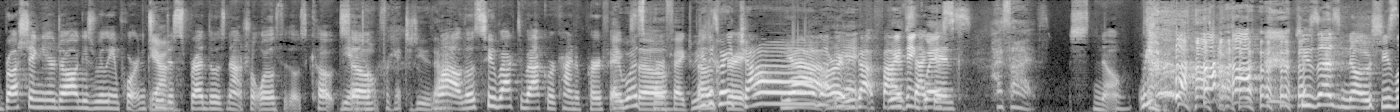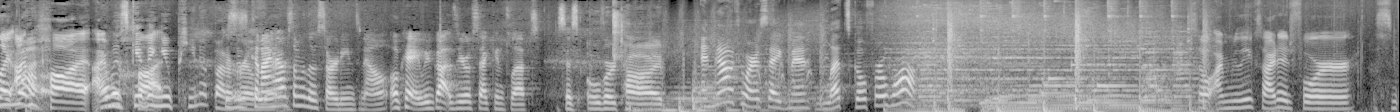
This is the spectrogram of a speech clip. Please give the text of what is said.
brushing your dog is really important too Yeah. to spread those natural oils through those coats. Yeah, so, don't forget to do that. Wow, those two back to back were kind of perfect. It was so perfect. We did a was great, job. Yeah. All right, Yay. we got What do you five seconds. Whisk? High five. No. she says no. She's like, I'm hot. I I'm was giving you peanut butter This is- Can I have some of those sardines now? Okay, we've got zero seconds left. It says overtime. And now to our segment, let's go for a walk. So I'm really excited for some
